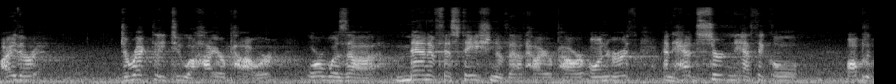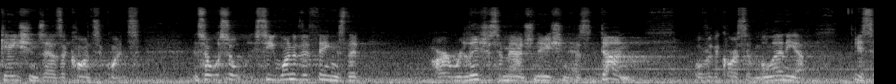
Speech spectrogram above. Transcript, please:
either directly to a higher power or was a manifestation of that higher power on earth and had certain ethical obligations as a consequence. And so, so see, one of the things that our religious imagination has done over the course of millennia is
